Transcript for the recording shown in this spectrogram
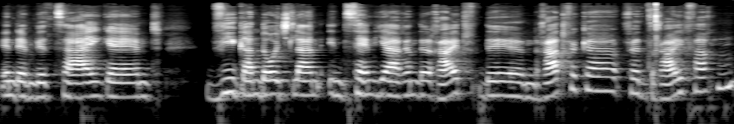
in dem wir zeigen, wie kann Deutschland in zehn Jahren den, Rad, den Radverkehr verdreifachen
